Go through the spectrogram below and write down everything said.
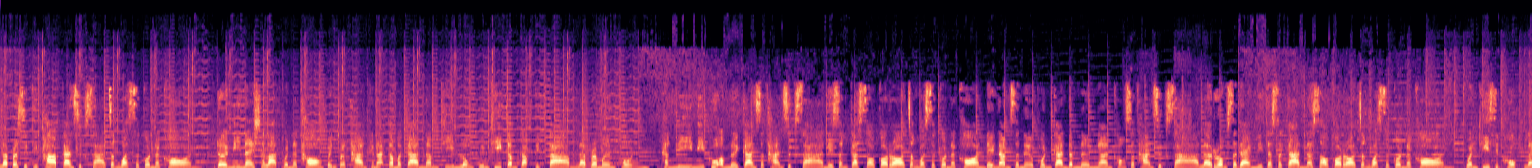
และประสิทธิภาพการศึกษาจังหวัดสกลนคร โดยมีนายฉลาดวรรณทองเป็นประธานคณะกรรมการนำทีมลงพื้นที่กำกับติดตาม และประเมินผล ทั้งนี้มีผู้อำนวยการสถานศึกษาในสังกัดสกรจังหวัดสกลนคร ได้นำเสนอผลการดำเนินงานของสถานศึกษา และร่วมแสดงนิทรรศการณสกรจังหวัดสกลนคร วันที่ 16 และ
